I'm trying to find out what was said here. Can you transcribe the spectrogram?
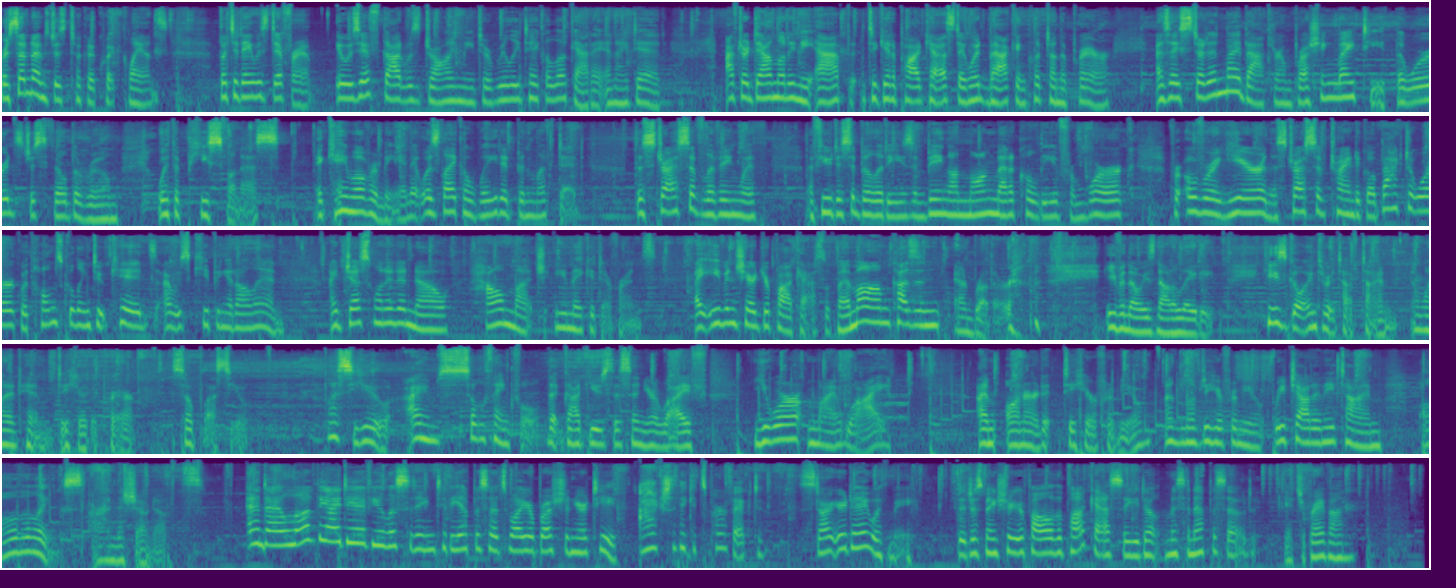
Or sometimes just took a quick glance. But today was different. It was if God was drawing me to really take a look at it, and I did. After downloading the app to get a podcast, I went back and clicked on the prayer. As I stood in my bathroom brushing my teeth, the words just filled the room with a peacefulness. It came over me, and it was like a weight had been lifted. The stress of living with a few disabilities and being on long medical leave from work for over a year, and the stress of trying to go back to work with homeschooling two kids, I was keeping it all in. I just wanted to know how much you make a difference. I even shared your podcast with my mom, cousin, and brother, even though he's not a lady. He's going through a tough time and wanted him to hear the prayer. So bless you. Bless you. I am so thankful that God used this in your life. You're my why. I'm honored to hear from you. I'd love to hear from you. Reach out anytime. All the links are in the show notes. And I love the idea of you listening to the episodes while you're brushing your teeth. I actually think it's perfect. Start your day with me. Just make sure you follow the podcast so you don't miss an episode. Get your brave on.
